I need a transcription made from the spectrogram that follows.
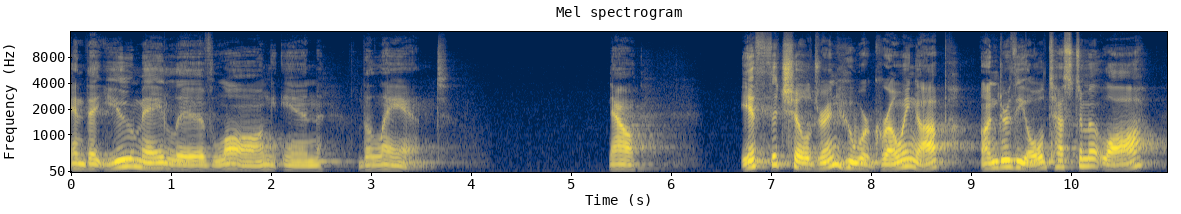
and that you may live long in the land. Now, if the children who were growing up under the Old Testament law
